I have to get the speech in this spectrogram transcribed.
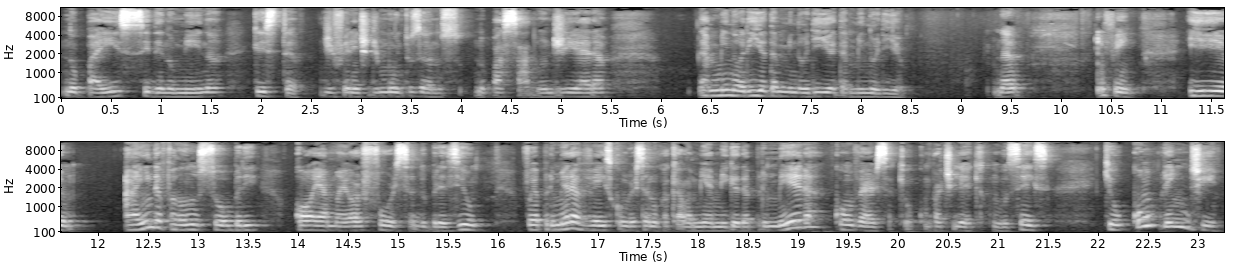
no país se denomina cristã, diferente de muitos anos no passado, onde era a minoria da minoria da minoria, né? Enfim, e ainda falando sobre qual é a maior força do Brasil, foi a primeira vez conversando com aquela minha amiga da primeira conversa que eu compartilhei aqui com vocês, que eu compreendi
